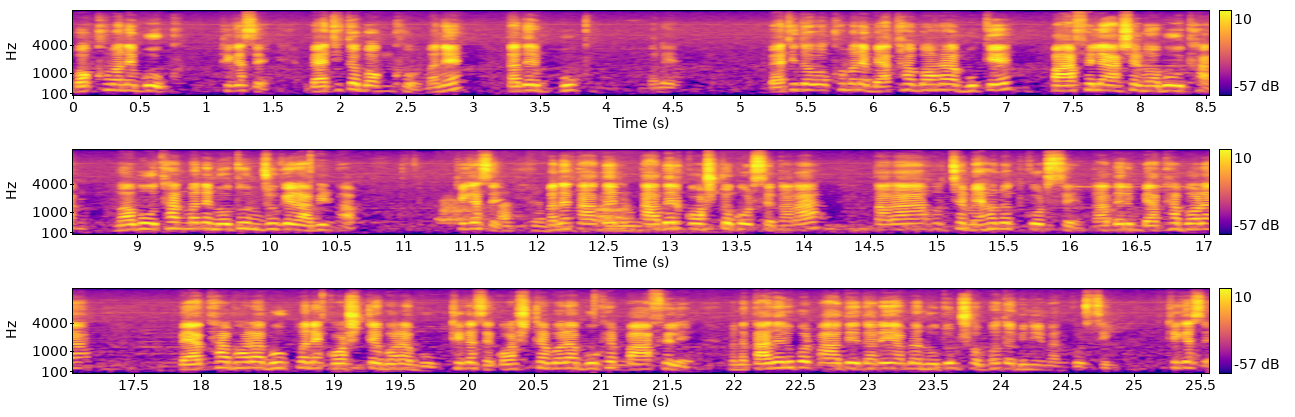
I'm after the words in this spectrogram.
বক্ষ মানে বুক ঠিক আছে? ব্যথিত বক্ষ মানে তাদের বুক মানে ব্যথিত বক্ষ মানে ব্যথা ভরা বুকে পা ফেলে আসে নব উত্থান। নব উত্থান মানে নতুন যুগের আবির্ভাব। ঠিক আছে? আচ্ছা। মানে তাদের তাদের কষ্ট করছে তারা তারা হচ্ছে মেহনত করছে তাদের ব্যথা ভরা ব্যথা ভরা বুক মানে কষ্টে ভরা বুক। ঠিক আছে? কষ্টে ভরা বুকে পা ফেলে মানে তাদের উপর পা দিয়ে দাঁড়িয়ে আমরা নতুন সভ্যতা বিনির্মাণ করছি। ঠিক আছে?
